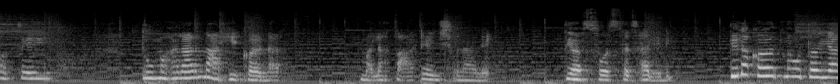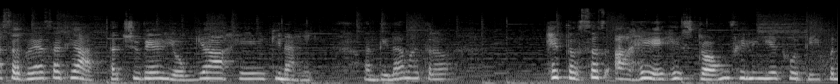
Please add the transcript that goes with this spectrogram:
असेल. तू मला नाही कळणार मला का टेन्शन आले ती अस्वस्थ झालेली. तिला कळत नव्हतं या सगळ्यासाठी आत्ताची वेळ योग्य आहे की नाही. आणि तिला मात्र हे तसंच आहे हे स्ट्रॉंग फिलिंग येत होती पण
